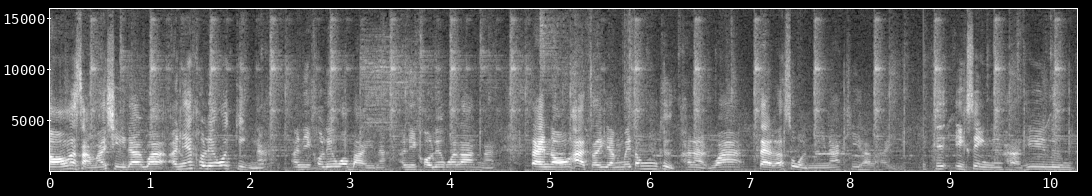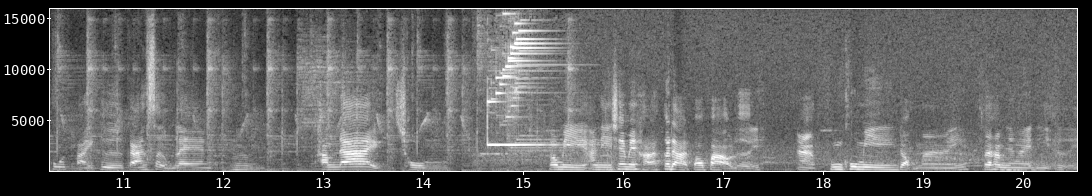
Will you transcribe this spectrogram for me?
น้องอะสามารถชี้ได้ว่า อันนี้เขาเรียกว่ากิ่งนะ อันนี้เขาเรียกว่าใบนะ อันนี้เขาเรียกว่ารากนะ แต่น้องอาจจะยังไม่ต้องถึงขนาดว่าแต่ละส่วนมีหน้าที่อะไร อีกสิ่งหนึ่งค่ะที่ลืมพูดไปคือการเสริมแรงทำได้ชม เรามีอันนี้ใช่ไหมคะ กระดาษเปล่าๆเลยอะคุณครูมีดอกไม้จะทำยังไงดีเอ่ย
